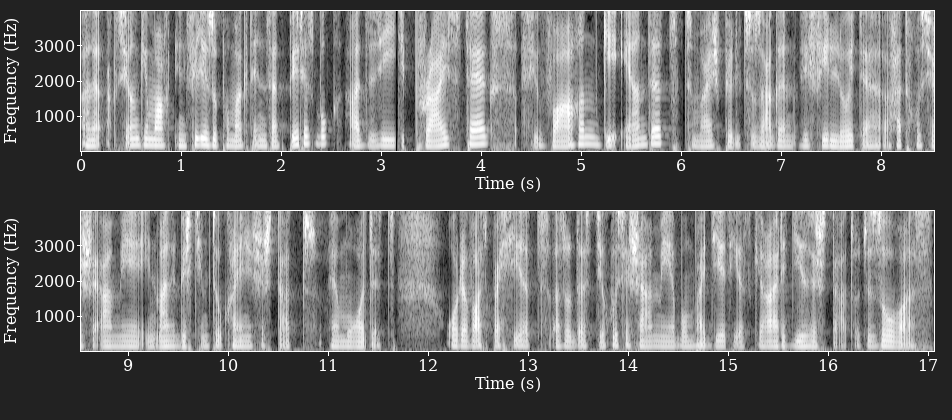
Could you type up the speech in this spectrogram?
eine Aktion gemacht in viele Supermärkte in St. Petersburg. Hat sie die Price Tags für Waren geändert. Zum Beispiel zu sagen, wie viele Leute hat russische Armee in eine bestimmte ukrainische Stadt ermordet oder was passiert, also dass die russische Armee bombardiert jetzt gerade diese Stadt oder sowas.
